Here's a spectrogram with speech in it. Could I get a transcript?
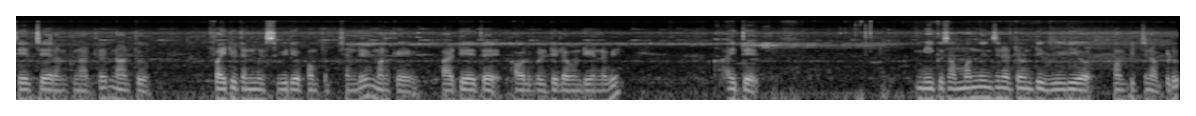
సేల్ చేయాలనుకున్నట్లయితే నాకు five to ten minutes video పంపించండి. మనకి పార్టీ అయితే అవైలబిలిటీలో ఉండి ఉన్నవి. అయితే మీకు సంబంధించినటువంటి వీడియో పంపించినప్పుడు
